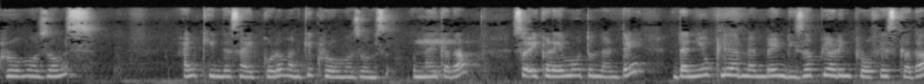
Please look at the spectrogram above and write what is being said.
క్రోమోజోమ్స్ అండ్ కింద సైడ్ కూడా మనకి క్రోమోజోమ్స్ ఉన్నాయి కదా. సో ఇక్కడ ఏమవుతుందంటే the nuclear membrane disappeared in prophase కదా.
